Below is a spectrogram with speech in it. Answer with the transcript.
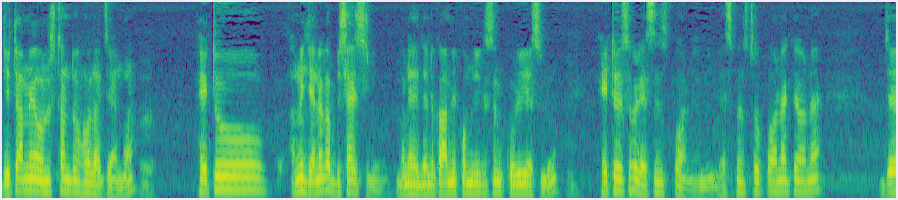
যেতিয়া আমি অনুষ্ঠানটো হ'ল আজি আমাৰ সেইটো আমি যেনেকুৱা বিচাৰিছিলোঁ মানে যেনেকুৱা আমি কমিউনিকেশ্যন কৰি আছিলোঁ সেইটো হিচাপে ৰেচপঞ্চ পোৱা নাই আমি। ৰেচপঞ্চটো পোৱা নাই কাৰণে যে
